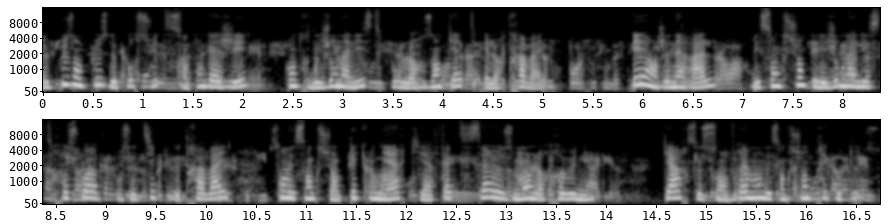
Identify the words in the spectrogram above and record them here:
De plus en plus de poursuites sont engagées contre des journalistes pour leur leurs enquêtes et leur travail. Et en général, les sanctions que les journalistes reçoivent pour ce type de travail sont des sanctions pécuniaires qui affectent sérieusement leurs revenus car ce sont vraiment des sanctions très coûteuses.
